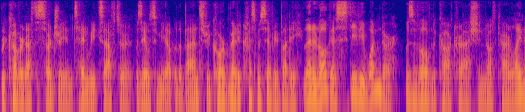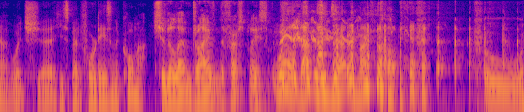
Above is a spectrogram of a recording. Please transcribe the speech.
recovered after surgery and 10 weeks after was able to meet up with the band to record Merry Christmas, Everybody. Then in August, Stevie Wonder was involved in a car crash in North Carolina, which uh, he spent four days in a coma. Should have let him drive in the first place. Well, that was exactly my thought. Ooh.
